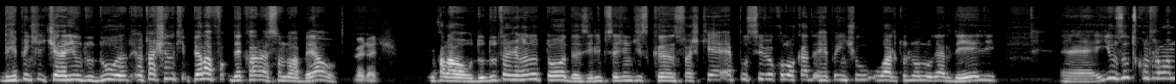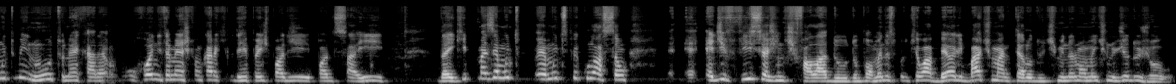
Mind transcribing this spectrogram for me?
de repente ele tiraria o Dudu. Eu, eu tô achando que, pela declaração do Abel. Verdade. Ele falava, o Dudu tá jogando todas, ele precisa de um descanso. Acho que é, é possível colocar, de repente, o, o, Arthur no lugar dele. É, e os outros controlam muito minuto, né, cara? O Rony também acho que é um cara que de repente pode, pode sair da equipe, mas é muito, é muita especulação. É, é difícil a gente falar do, do Palmeiras porque o Abel ele bate o martelo do time normalmente no dia do jogo.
